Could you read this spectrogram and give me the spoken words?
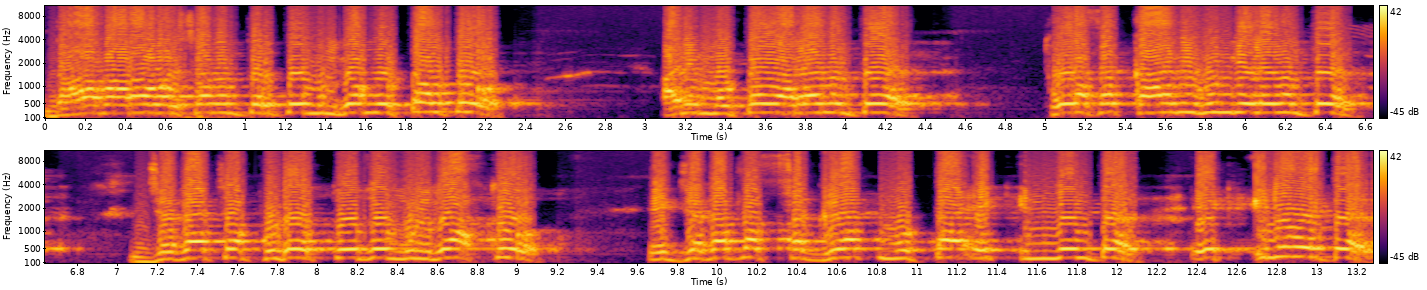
दहा बारा वर्षानंतर तो मुलगा मोठा होतो. आणि मोठा झाल्यानंतर थोडासा काळ निघून गेल्यानंतर जगाच्या पुढे तो जो मुलगा असतो एक जगातला सगळ्यात मोठा एक इन्व्हेंटर एक इनोव्हेटर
